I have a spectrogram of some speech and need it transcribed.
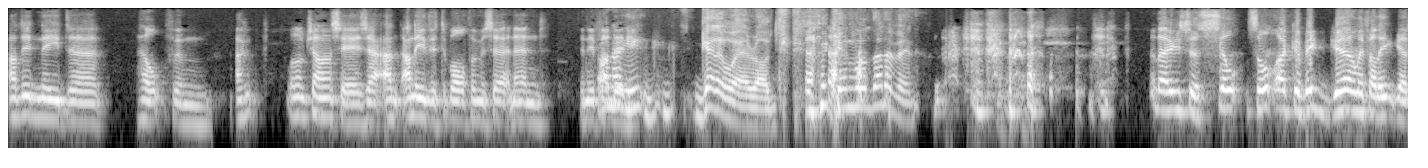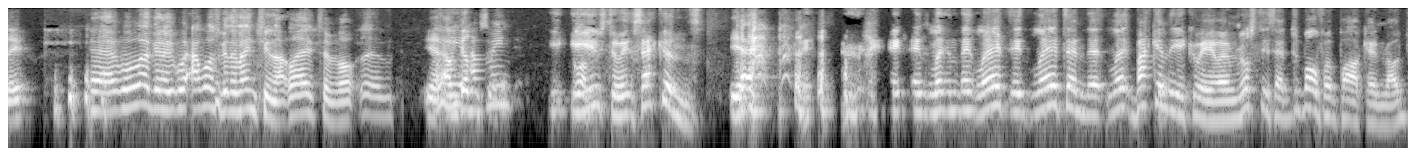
I did need uh, help from. I, what I'm trying to say is I, I needed to ball from a certain end, and if Oh, I no, did, you, get away, Rog. Ken would that have been? and I used to silt, silt like a big girl if I didn't get it. Yeah, well, we're gonna. I was going to mention that later, but um, Yeah, I'm you- going I mean, You, you used to it seconds. yeah, It, it, it, it late, it late end, it late, back in the career when Rusty said, "Just ball from Park End, Rog."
